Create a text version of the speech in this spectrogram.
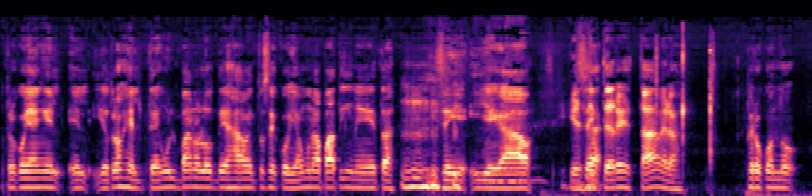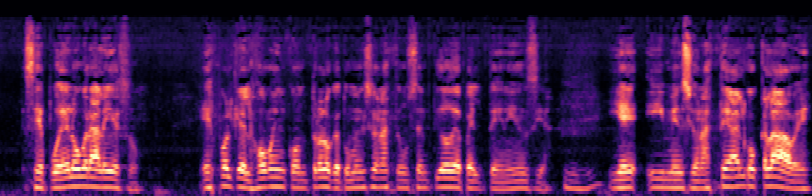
otros cogían el, el, y otros el tren urbano los dejaba, entonces cogían una patineta y, se, y llegaba. Y O ese sea, interés está, mira. pero cuando se puede lograr eso es porque el joven encontró lo que tú mencionaste, un sentido de pertenencia. y, eh, y mencionaste algo clave,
